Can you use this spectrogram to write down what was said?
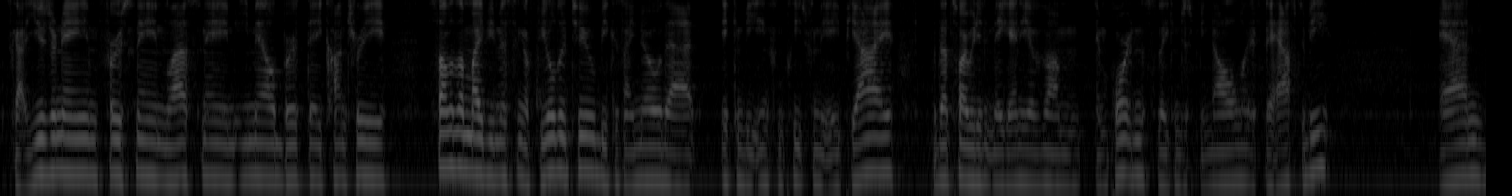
It's got username, first name, last name, email, birthday, country. Some of them might be missing a field or two because I know that it can be incomplete from the API but that's why we didn't make any of them important, so they can just be null if they have to be. And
